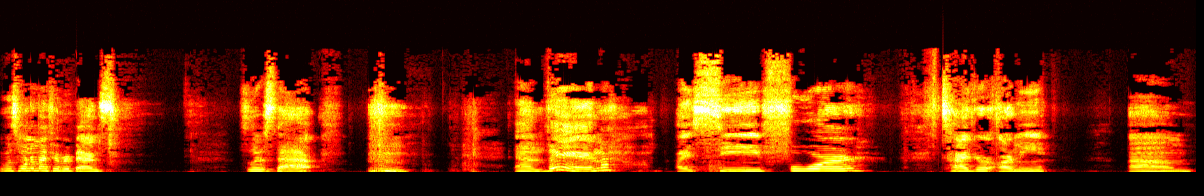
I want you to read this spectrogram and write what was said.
It was one of my favorite bands. So there's that. and then I see four Tiger Army, um,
